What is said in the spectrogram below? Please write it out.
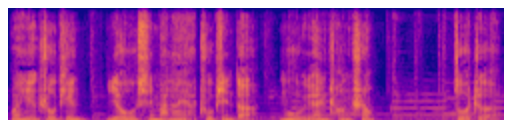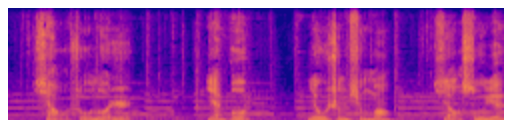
欢迎收听由喜马拉雅出品的《墓园成圣》，作者小竹落日，演播优生熊猫、小苏约、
